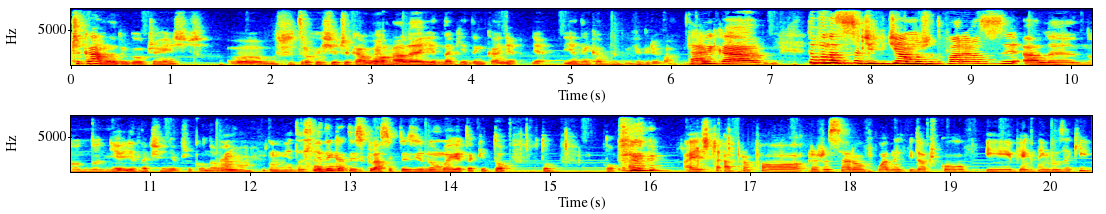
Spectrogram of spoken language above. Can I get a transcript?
czekałam na drugą część. O, trochę się czekało, Mhm. ale jednak jedynka nie, nie. Jedynka wy- wygrywa. Tak. Dwójka, to bo na zasadzie widziałam może dwa razy, ale no, no nie, jednak się nie przekonałam. Mhm. U mnie to samo. Jedynka to jest klasyk, to jest jedno moje takie top, top, top. A jeszcze a propos reżyserów, ładnych widoczków i pięknej muzyki,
